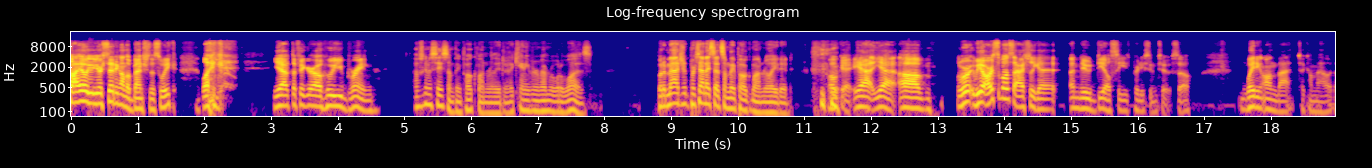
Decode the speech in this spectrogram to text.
Tayo, you're sitting on the bench this week. Like, you have to figure out who you bring." I was gonna say something Pokemon related. I can't even remember what it was. But imagine, pretend I said something Pokemon related. okay yeah yeah um we're, we are supposed to actually get a new dlc pretty soon too so waiting on that to come out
